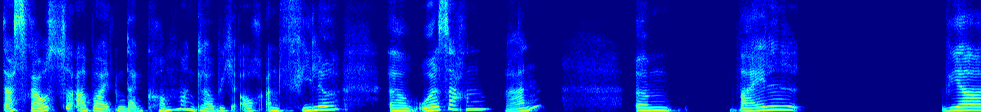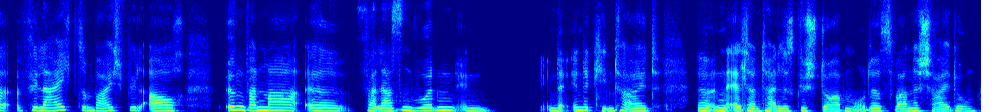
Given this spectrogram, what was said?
das rauszuarbeiten, dann kommt man, glaube ich, auch an viele äh, Ursachen ran, ähm, weil wir vielleicht zum Beispiel auch irgendwann mal äh, verlassen wurden in, in, der, in der Kindheit, äh, ein Elternteil ist gestorben oder es war eine Scheidung.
